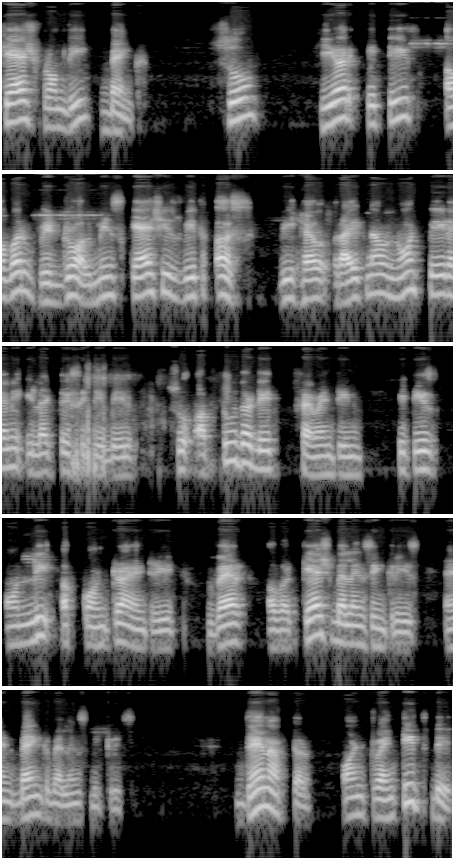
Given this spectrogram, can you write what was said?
cash from the bank. So here it is our withdrawal means cash is with us. We have right now not paid any electricity bill. So up to the date 17, it is only a contra entry where our cash balance increase and bank balance decrease. Then after on 20th day,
